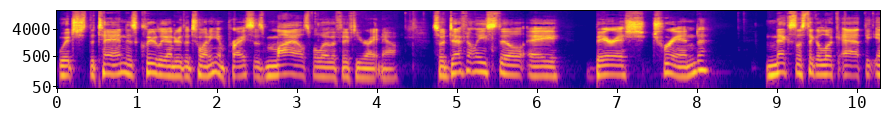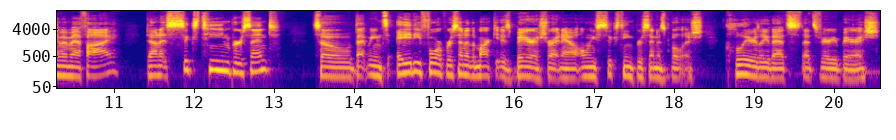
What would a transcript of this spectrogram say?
which the 10 is clearly under the 20 and price is miles below the 50 right now. So definitely still a bearish trend. Next, let's take a look at the MMFI down at 16%. So that means 84% of the market is bearish right now. Only 16% is bullish. Clearly, that's that's very bearish.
